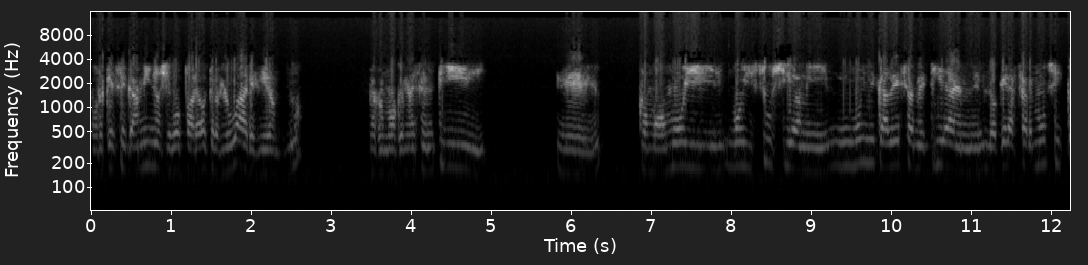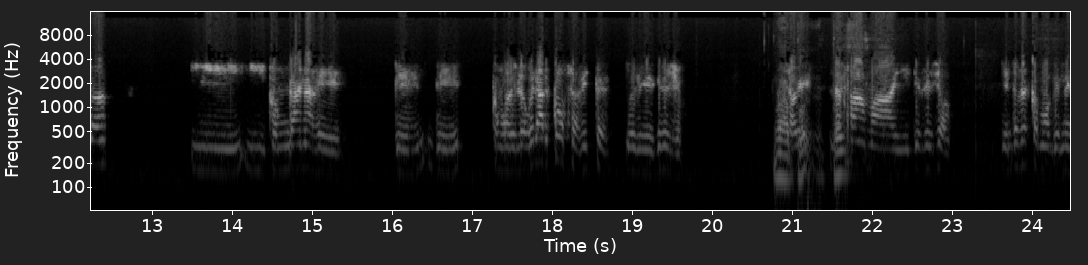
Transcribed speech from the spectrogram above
porque ese camino llevó para otros lugares, digamos, ¿no? O sea, como que me sentí eh, como muy muy sucio, mi, muy mi cabeza metida en lo que era hacer música y, y con ganas de, de, de como de lograr cosas, ¿viste? De, qué sé yo, Guau, ¿sabes? pues- La pues- fama y qué sé yo. Y entonces como que me,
